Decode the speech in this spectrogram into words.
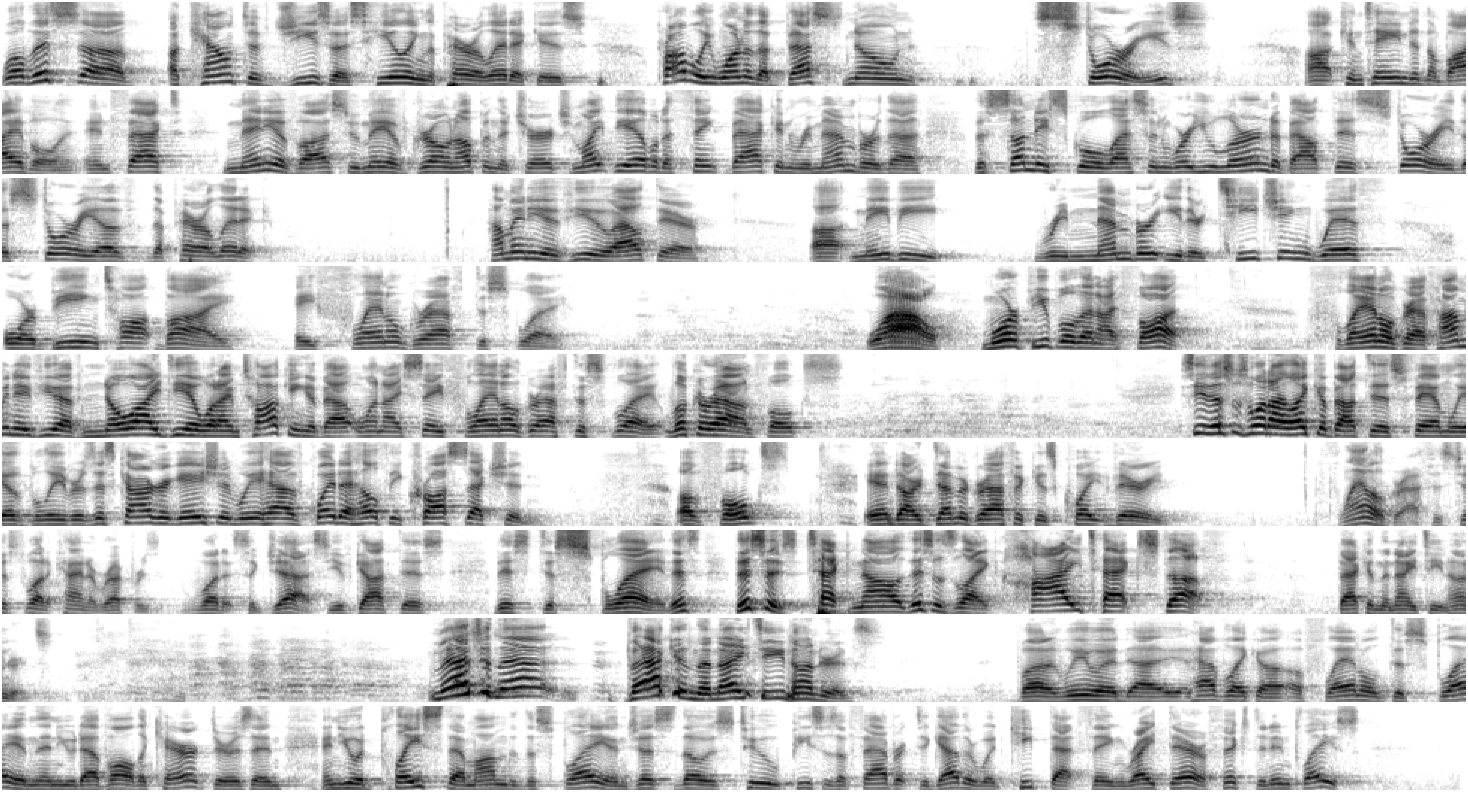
Well, this uh, account of Jesus healing the paralytic is probably one of the best known stories uh, contained in the Bible. In fact, many of us who may have grown up in the church might be able to think back and remember the, the Sunday school lesson where you learned about this story, the story of the paralytic. How many of you out there uh, maybe remember either teaching with or being taught by a flannel graph display. Wow, more people than I thought. Flannel graph. How many of you have no idea what I'm talking about when I say flannel graph display? Look around, folks. See, this is what I like about this family of believers. This congregation, we have quite a healthy cross section of folks, and our demographic is quite varied flannel graph is just what it kind of represents, what it suggests. You've got this, this display. This, this is technology. This is like high tech stuff back in the 1900s. Imagine that back in the 1900s. But we would uh, have like a, a, flannel display, and then you'd have all the characters, and, and you would place them on the display, and just those two pieces of fabric together would keep that thing right there, fixed and in place.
